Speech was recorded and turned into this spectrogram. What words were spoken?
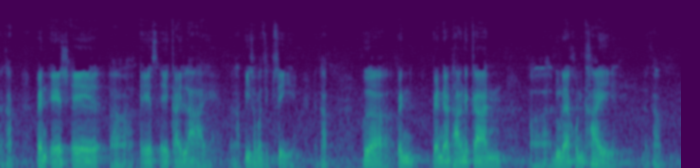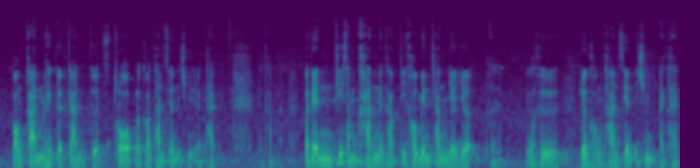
นะครับ เป็น AHA ASA Guideline นะครับปี 2014 นะครับ เพื่อเป็นเป็นแนวทางในการดูแลคนไข้นะครับ ป้องกันไม่ให้เกิดการเกิด stroke แล้วก็ transient ischemic attack นะครับ ประเด็นที่สำคัญนะครับที่เขาเมนชั่นเยอะๆก็คือเรื่องของ transient ischemic attack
